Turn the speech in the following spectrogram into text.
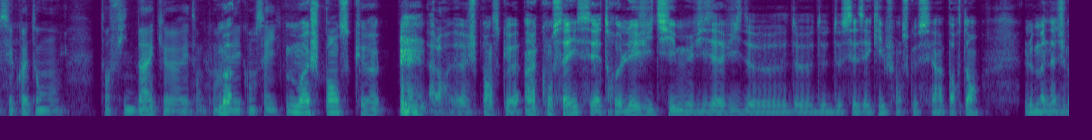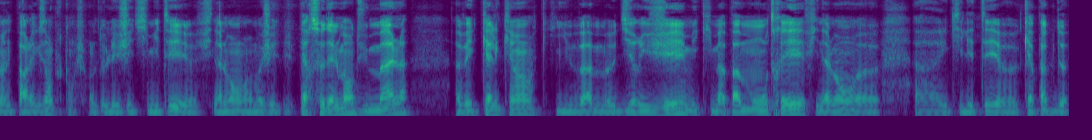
C'est quoi ton, ton feedback euh, et ton Moi- les conseils? Moi, je pense que, alors, euh, je pense qu'un conseil, c'est être légitime vis-à-vis de, de, de, de ses équipes. Je pense que c'est important. Le management, par exemple, quand je parle de légitimité, euh, finalement, euh, moi, j'ai personnellement du mal avec quelqu'un qui va me diriger, mais qui m'a pas montré finalement euh, euh, qu'il était euh, capable de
